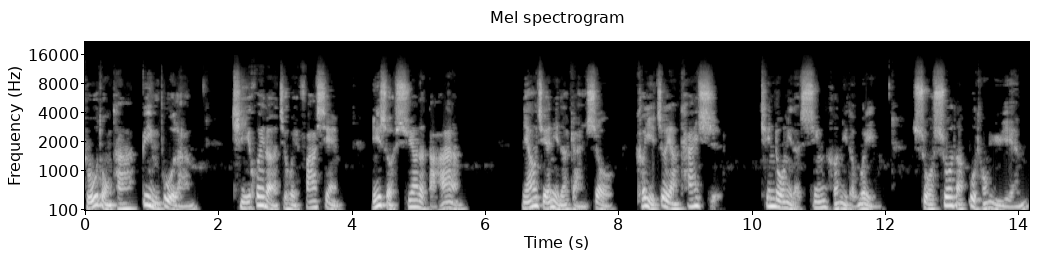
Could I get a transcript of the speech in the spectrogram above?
读懂它并不难。体会了就会发现你所需要的答案。了解你的感受，可以这样开始：听懂你的心和你的胃所说的不同语言。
